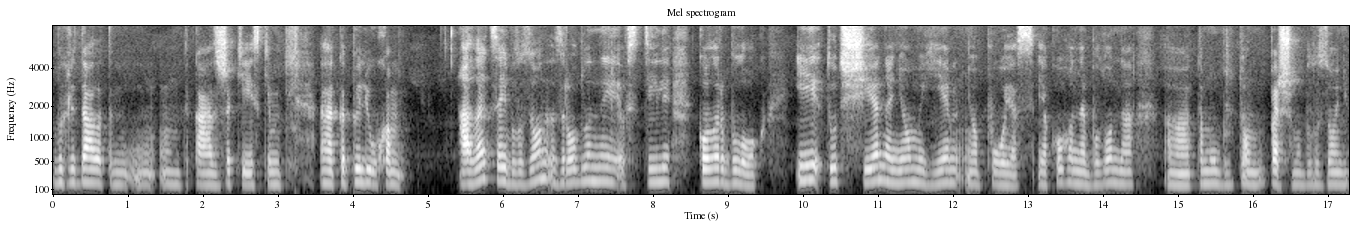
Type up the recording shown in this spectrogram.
виглядала там така з жакейським е, капелюхом. Але цей блузон зроблений в стилі Block. І тут ще на ньому є е, пояс, якого не було на е, тому, тому першому блузоні.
